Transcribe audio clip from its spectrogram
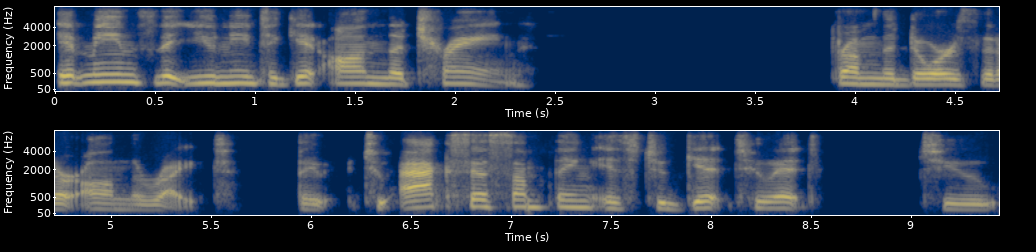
It means that you need to get on the train from the doors that are on the right. They, to access something is to get to it, to,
